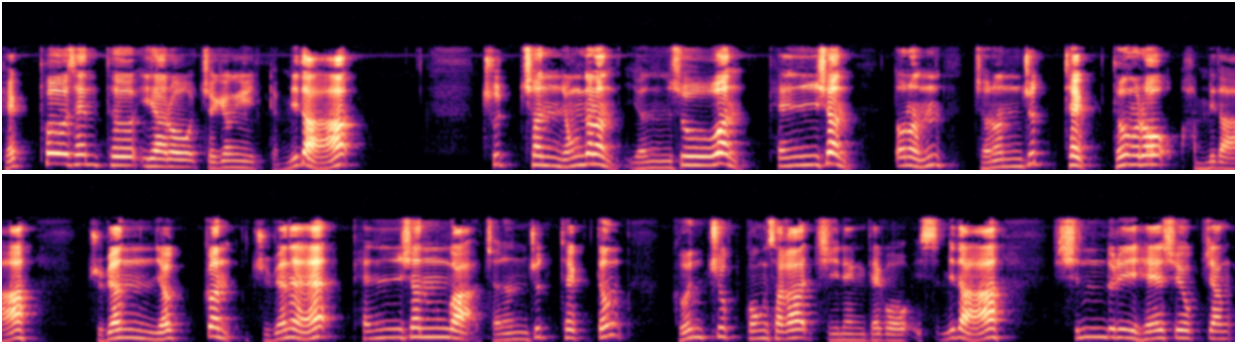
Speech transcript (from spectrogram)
100% 이하로 적용이 됩니다. 추천 용도는 연수원, 펜션 또는 전원주택 등으로 합니다. 주변 여건, 주변에 펜션과 전원주택 등 건축 공사가 진행되고 있습니다. 신두리 해수욕장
